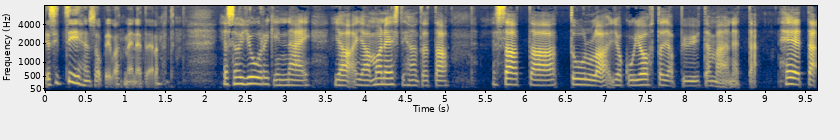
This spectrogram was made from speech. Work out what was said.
ja sitten siihen sopivat menetelmät. Ja se on juurikin näin. Ja, ja monestihan tota, saattaa tulla joku johtaja pyytämään, että he, että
